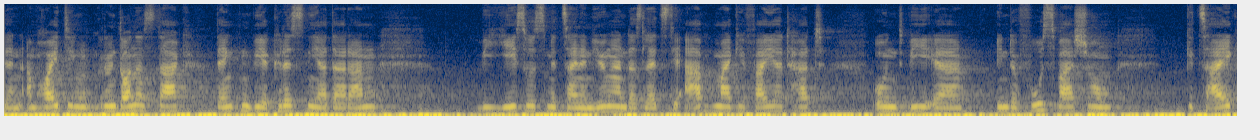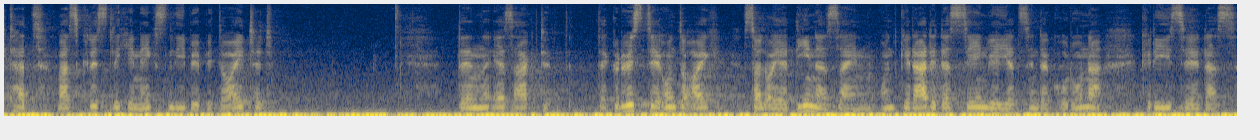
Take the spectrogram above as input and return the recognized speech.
Denn am heutigen Gründonnerstag denken wir Christen ja daran, wie Jesus mit seinen Jüngern das letzte Abendmahl gefeiert hat und wie er in der Fußwaschung gezeigt hat, was christliche Nächstenliebe bedeutet. Denn er sagt, der Größte unter euch soll euer Diener sein. Und gerade das sehen wir jetzt in der Corona-Krise, dass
